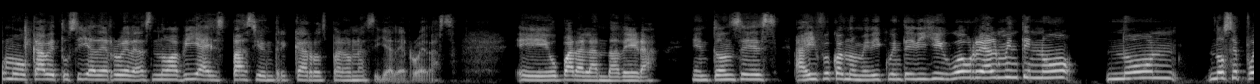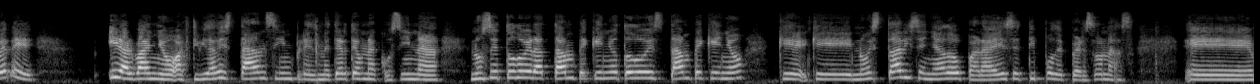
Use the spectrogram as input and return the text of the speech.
cómo cabe tu silla de ruedas. No había espacio entre carros para una silla de ruedas eh, o para la andadera. Entonces, ahí fue cuando me di cuenta y dije, wow, realmente no, no, no se puede ir al baño, actividades tan simples, meterte a una cocina, no sé, todo era tan pequeño, todo es tan pequeño que, que no está diseñado para ese tipo de personas. Eh,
